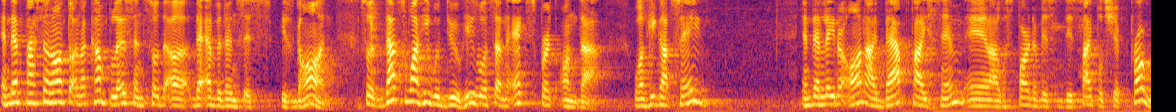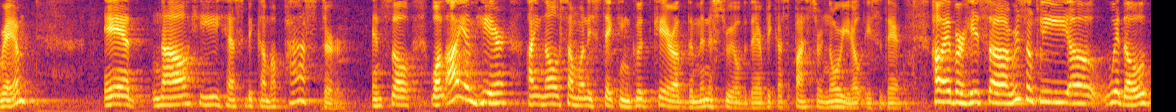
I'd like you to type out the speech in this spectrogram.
and then pass it on to an accomplice, and so the, uh, the evidence is, is gone. So that's what he would do. He was an expert on that. Well, he got saved. And then later on, I baptized him, and I was part of his discipleship program. And now he has become a pastor. And so while I am here, I know someone is taking good care of the ministry over there because Pastor Noriel is there. However, he's a recently uh, widowed,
